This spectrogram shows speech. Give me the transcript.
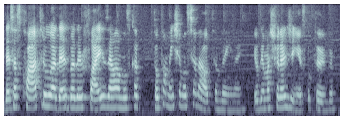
Dessas quatro, a Dead Butterflies é uma música totalmente emocional também, né? Eu dei uma choradinha escutando.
